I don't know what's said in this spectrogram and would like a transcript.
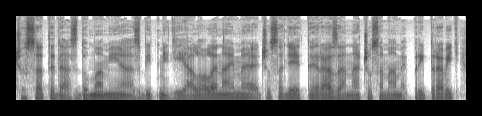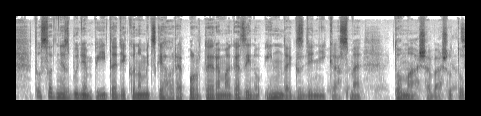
čo sa teda s domami a s bytmi dialo, ale najmä čo sa deje teraz a na čo sa máme pripraviť, to sa dnes budem pýtať ekonomického reportéra magazínu Index denníka Sme Tomáša Vašutu.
